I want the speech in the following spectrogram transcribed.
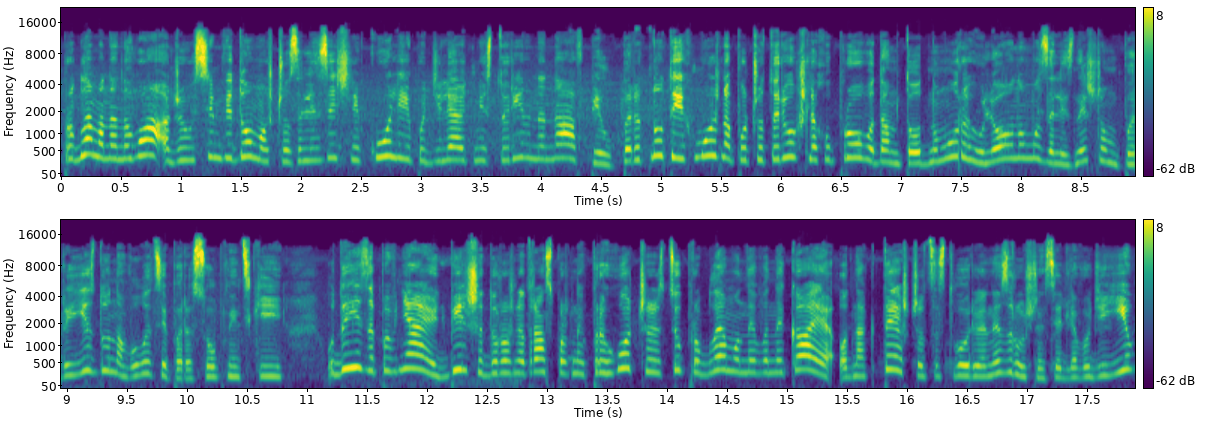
Проблема не нова, адже усім відомо, що залізничні колії поділяють місто Рівне навпіл. Перетнути їх можна по чотирьох шляхопроводам та одному регульованому залізничному переїзду на вулиці Пересопницькій. УДІ запевняють, більше дорожньо-транспортних пригод через цю проблему не виникає. Однак те, що це створює незручності для водіїв,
